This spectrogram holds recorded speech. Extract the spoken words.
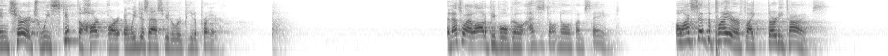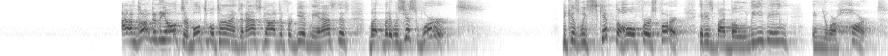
In church, we skip the heart part and we just ask you to repeat a prayer. And that's why a lot of people will go, I just don't know if I'm saved. Oh, I've said the prayer like 30 times. I've gone to the altar multiple times and asked God to forgive me and asked this, but, but it was just words because we skipped the whole first part. It is by believing in your heart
